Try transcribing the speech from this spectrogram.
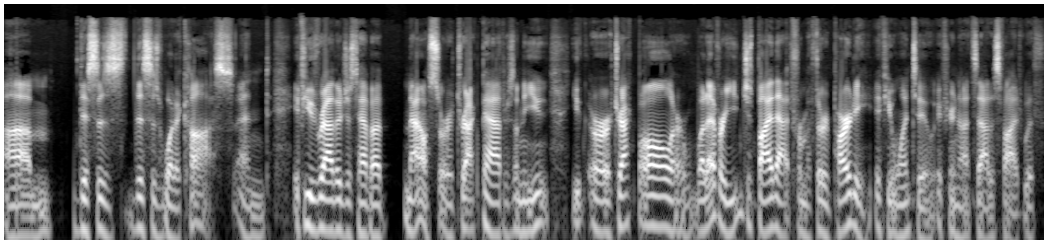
um, this is this is what it costs. And if you'd rather just have a mouse or a trackpad or something, you, you or a trackball or whatever, you just buy that from a third party if you want to. If you're not satisfied with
